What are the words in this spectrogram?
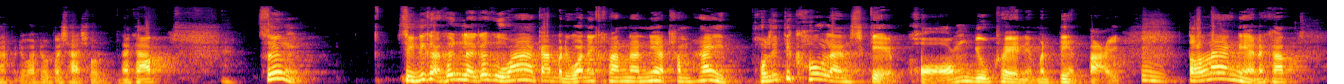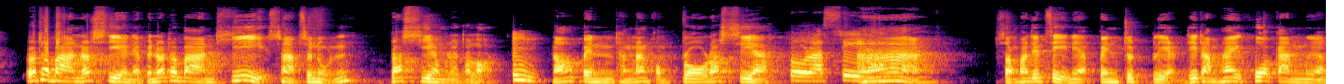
าปฏิวัติโดยประชาชนนะครับ ซึ่งสิ่งที่เกิดขึ้นเลยก็คือว่าการปฏิวัติในครั้งนั้นเนี่ยทำให้ political landscape ของยูเครนเนี่ยมันเปลี่ยนไปอืมตอนแรกเนี่ยนะครับรัฐบาลรัสเซียเนี่ยเป็นรัฐบาลที่สนับสนุนรัสเซียมาโดยตลอดอืมเนาะเป็นทางด้านของโปรรัสเซียโปรรัสเซียอ่า2014เนี่ยเป็นจุดเปลี่ยนที่ทำให้ขั้วการเมือง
